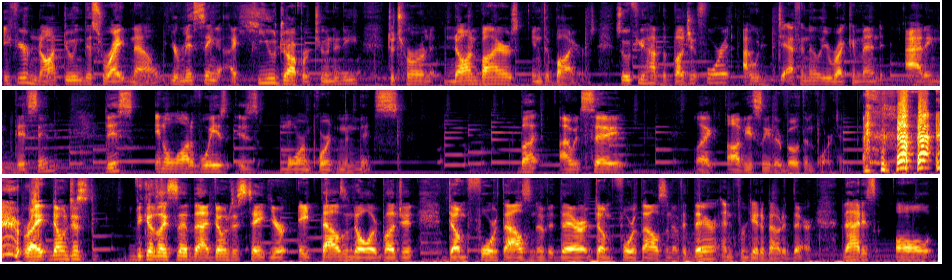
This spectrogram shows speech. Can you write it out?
If you're not doing this right now, you're missing a huge opportunity to turn non buyers into buyers. So, if you have the budget for it, I would definitely recommend adding this in. This, in a lot of ways, is more important than this. But I would say, like, obviously, they're both important, right? Don't just because I said that, don't just take your $8,000 budget, dump 4,000 of it there, dump 4,000 of it there, and forget about it there. That is all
